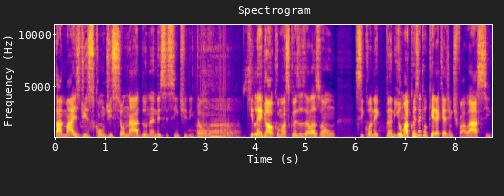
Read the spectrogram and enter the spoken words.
tá mais descondicionado, né, nesse sentido. Então, que legal como as coisas elas vão se conectando. E uma coisa que eu queria que a gente falasse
